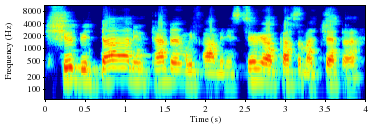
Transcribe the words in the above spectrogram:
should be done in tandem with our ministerial customer charter,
